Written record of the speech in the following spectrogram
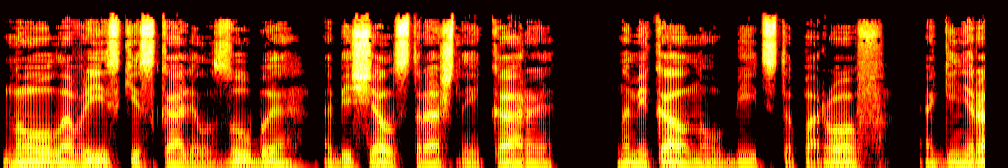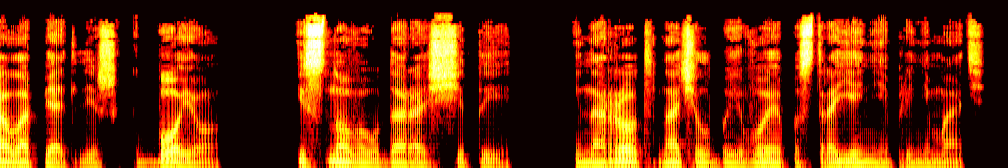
Ну, Лаврийский скалил зубы, обещал страшные кары, намекал на убийц топоров, а генерал опять лишь к бою. И снова удара щиты. И народ начал боевое построение принимать.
